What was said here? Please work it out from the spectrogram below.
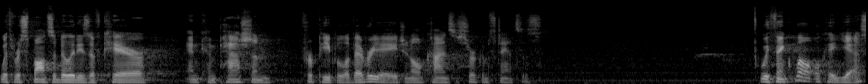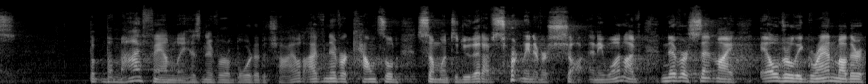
with responsibilities of care and compassion for people of every age and all kinds of circumstances. We think, well, okay, yes, but, but my family has never aborted a child. I've never counseled someone to do that. I've certainly never shot anyone. I've never sent my elderly grandmother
